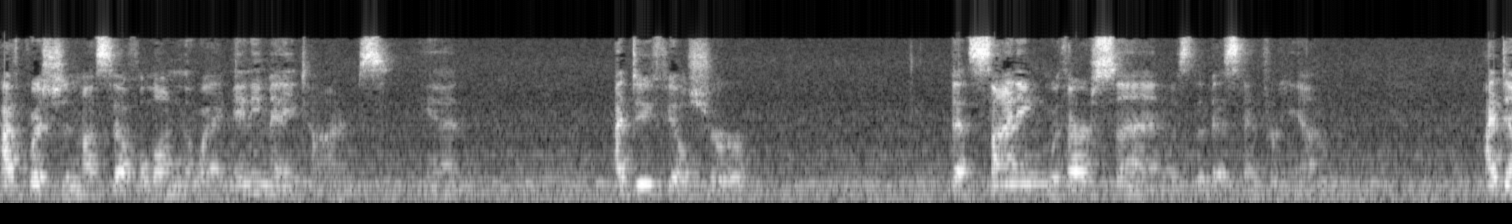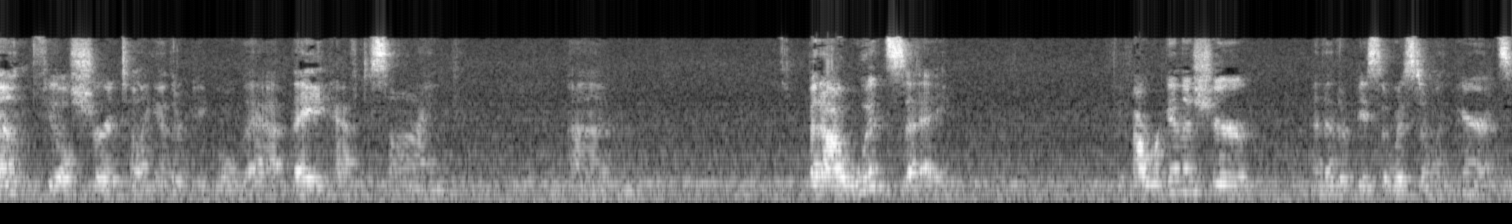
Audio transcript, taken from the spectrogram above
I've questioned myself along the way many, many times, and I do feel sure that signing with our son was the best thing for him. I don't feel sure in telling other people that they have to sign. Um, but I would say, if I were going to share another piece of wisdom with parents,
